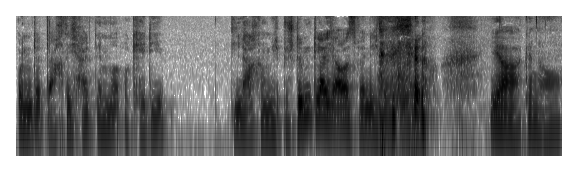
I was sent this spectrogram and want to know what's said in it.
Und da dachte ich halt immer, okay, die, lachen mich bestimmt gleich aus, wenn ich weggehe. Ja, genau.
